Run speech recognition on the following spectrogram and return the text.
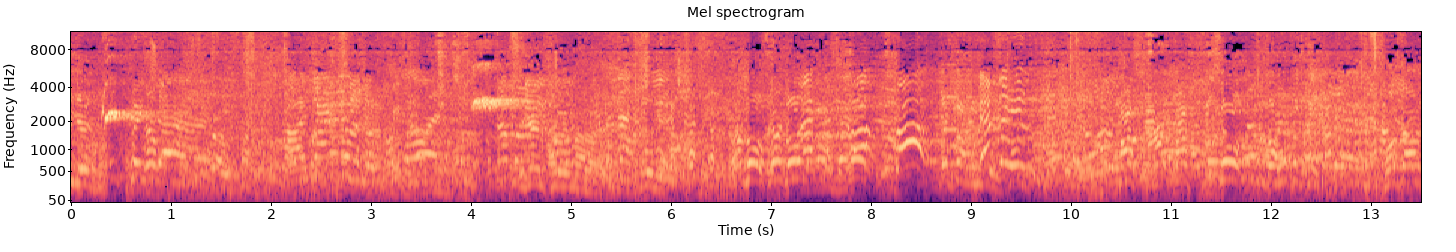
Igen! Et point til... Nej, det er sige noget. Igen! Gå, gå! Efter hende! Pas! Pas! Slå! Så hovedbetræk! Kom down!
